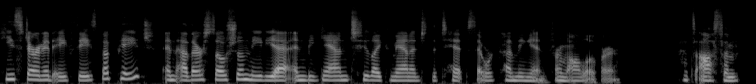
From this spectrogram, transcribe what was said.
He started a Facebook page and other social media and began to like manage the tips that were coming in from all over. That's awesome.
